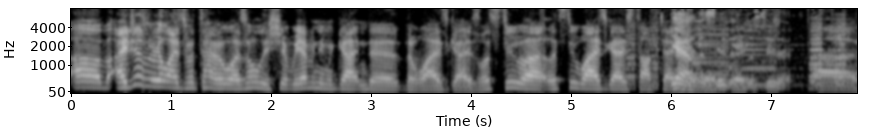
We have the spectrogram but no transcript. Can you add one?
Um, I just realized what time it was. Holy shit, we haven't even gotten to the wise guys. Let's do uh let's do wise guys top 10. Yeah, let's do that. Let's do that. Uh,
